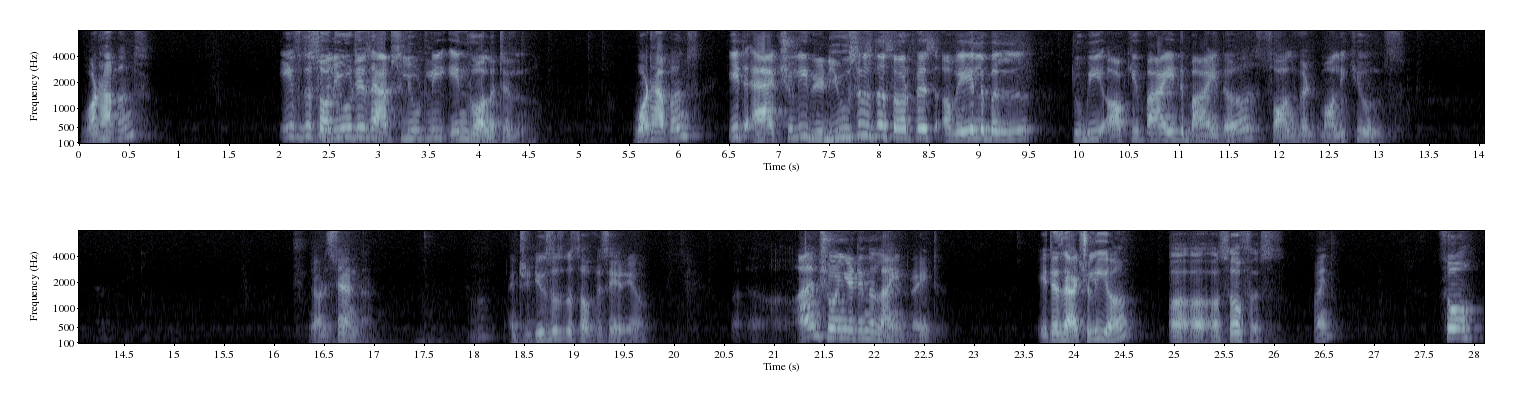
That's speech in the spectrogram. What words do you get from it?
what happens? If the solute is absolutely involatile what happens it actually reduces the surface available to be occupied by the solvent molecules you understand that Hmm? it reduces the surface area I am showing it in a line, right? It is actually a, a, a, a surface, fine? So,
